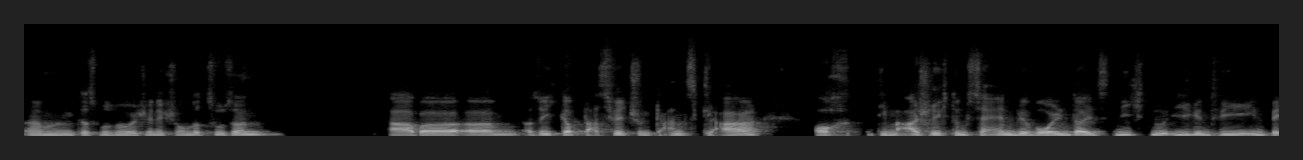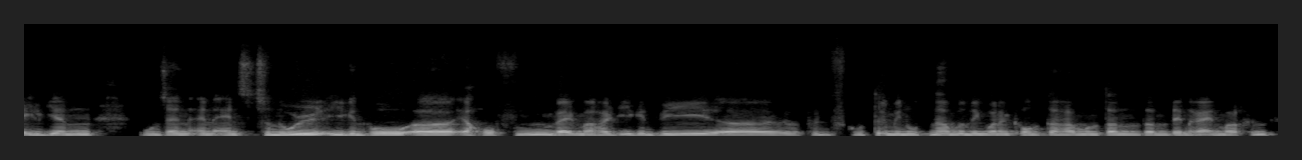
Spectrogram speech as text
Ähm, das muss man wahrscheinlich schon dazu sagen. Aber ähm, also ich glaube, das wird schon ganz klar auch die Marschrichtung sein. Wir wollen da jetzt nicht nur irgendwie in Belgien uns ein, ein 1 zu 0 irgendwo äh, erhoffen, weil wir halt irgendwie äh, fünf gute Minuten haben und irgendwann einen Konter haben und dann, dann den reinmachen.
